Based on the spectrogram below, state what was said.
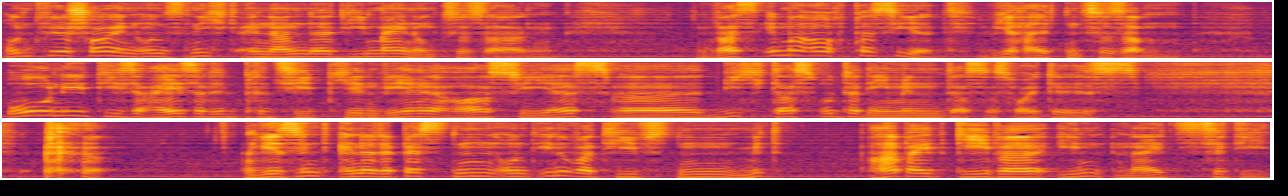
und wir scheuen uns nicht einander die Meinung zu sagen. Was immer auch passiert, wir halten zusammen. Ohne diese eisernen Prinzipien wäre RCS äh, nicht das Unternehmen, das es heute ist. Wir sind einer der besten und innovativsten Mitarbeitgeber in Night City.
